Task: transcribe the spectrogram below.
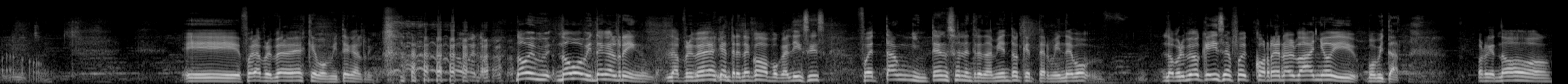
bueno. Y fue la primera vez que vomité en el ring. no, no, vomité en el ring. La primera vez que entrené con Apocalipsis fue tan intenso el entrenamiento que terminé lo primero que hice fue correr al baño y vomitar. Porque no,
